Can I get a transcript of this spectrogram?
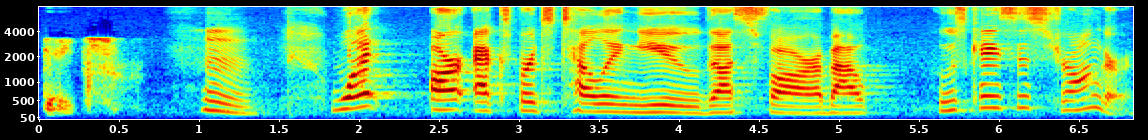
dates. Hmm. What are experts telling you thus far about whose case is stronger?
